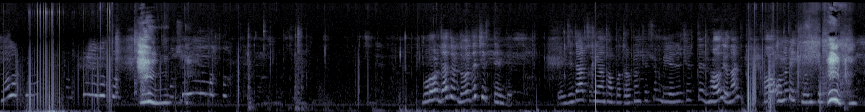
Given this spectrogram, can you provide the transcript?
Şuna bak ya. Şuna bak. Bu orada durdu. Orada çistendi. Bence de artık yani tapatardan çekiyorum bir yere çistendi. Ne oluyor lan? Aa, onu bekliyorum.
